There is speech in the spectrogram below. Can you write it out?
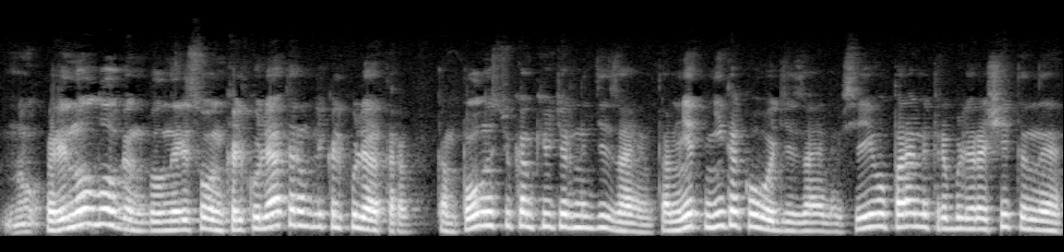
ну, Рено Логан был нарисован калькулятором для калькуляторов. Там полностью компьютерный дизайн. Там нет никакого дизайна. Все его параметры были рассчитаны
